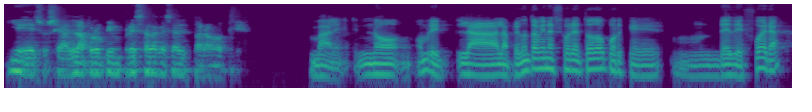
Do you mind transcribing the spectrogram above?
Y, es eso, o sea, es la propia empresa la que se ha disparado a pie. Vale, no, hombre, la, la pregunta viene sobre todo porque mm, desde fuera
